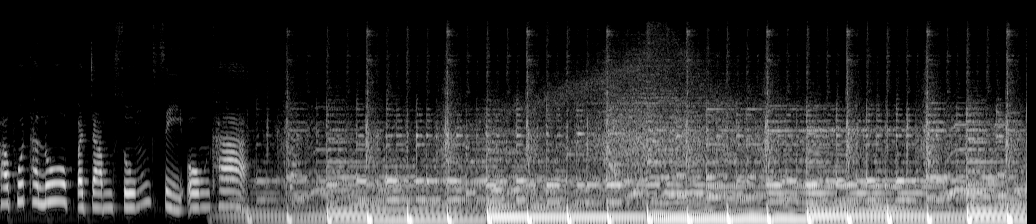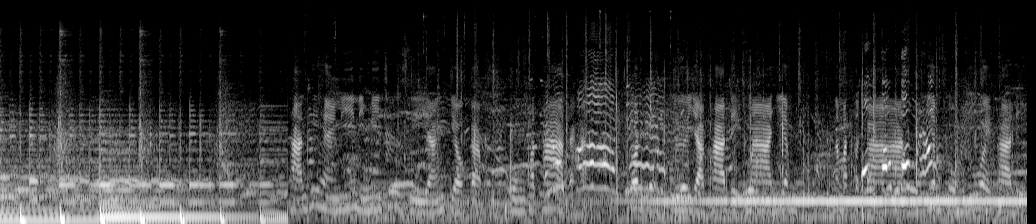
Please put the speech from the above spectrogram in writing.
พระพุทธรูปประจำซุ้ม 4 องค์ค่ะ ยงเกี่ยวกับองค์พระธาตุนะคะก็เลยอยากพาเด็กมาเยี่ยมนมัสการมาเยี่ยมชมด้วยพาเด็ก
